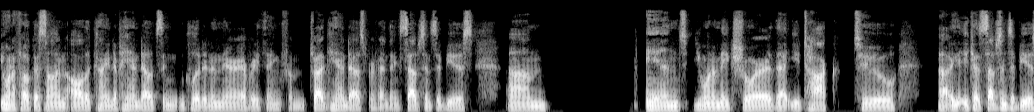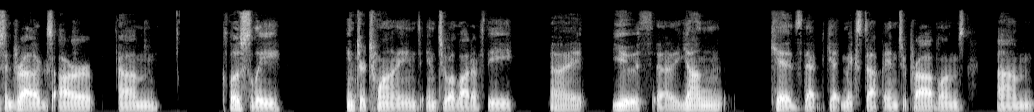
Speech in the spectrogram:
you want to focus on all the kind of handouts included in there, everything from drug handouts, preventing substance abuse. Um, and you want to make sure that you talk to, uh, because substance abuse and drugs are um, closely intertwined into a lot of the uh, youth, uh, young kids that get mixed up into problems. Um,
